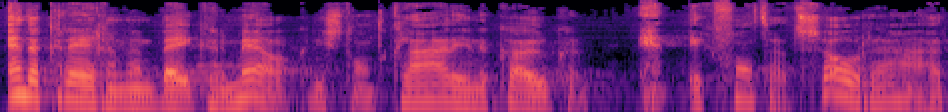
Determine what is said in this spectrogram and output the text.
En dan kregen we een beker melk, die stond klaar in de keuken. En ik vond dat zo raar.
